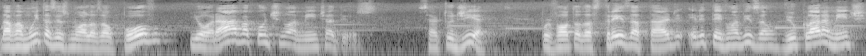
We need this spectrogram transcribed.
Dava muitas esmolas ao povo e orava continuamente a Deus. Certo dia, por volta das três da tarde, ele teve uma visão. Viu claramente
